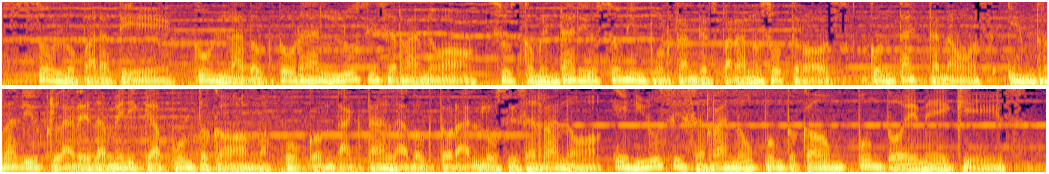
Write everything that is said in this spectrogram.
Solo para ti con la doctora Lucy Serrano. Sus comentarios son importantes para nosotros. Contáctanos en radioclaredamerica.com o contacta a la doctora Lucy Serrano en lucyserrano.com.mx.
